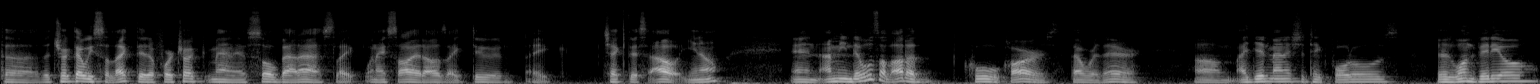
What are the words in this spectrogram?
the the truck that we selected, a Ford truck, man, it was so badass. Like when I saw it, I was like, dude, like check this out, you know. And I mean, there was a lot of cool cars that were there um, I did manage to take photos. There's one video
